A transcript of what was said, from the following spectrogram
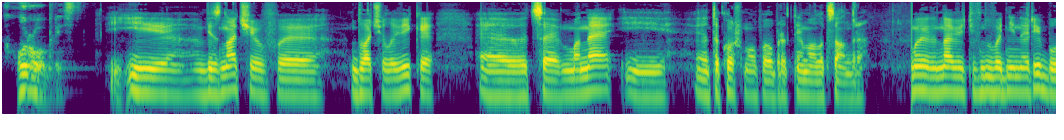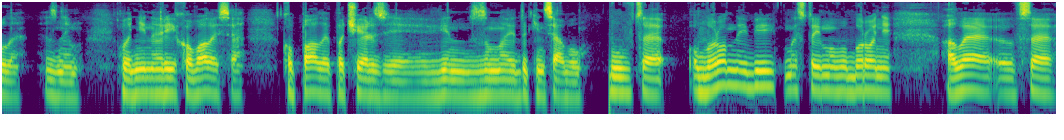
хоробрість. І відзначив е, два чоловіки: Е, це мене і е, також мого побратима Олександра. Ми навіть в одній норі були з ним. В одній норі ховалися, копали по черзі. Він зі мною до кінця був. Був це оборонний бій, ми стоїмо в обороні, але е, все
